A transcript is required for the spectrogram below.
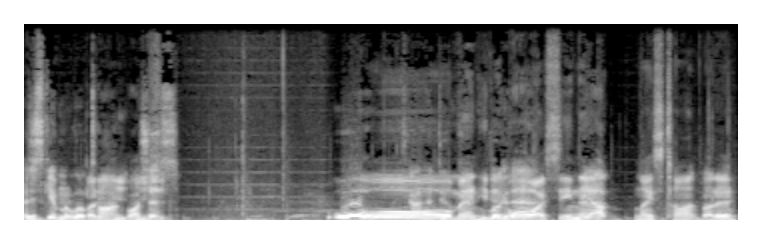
I just gave him a little Buddy, taunt. you- Watch you this. Oh, Oh man, he Look did. that. Oh, I've seen that. Yep. Nice taunt, buddy.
